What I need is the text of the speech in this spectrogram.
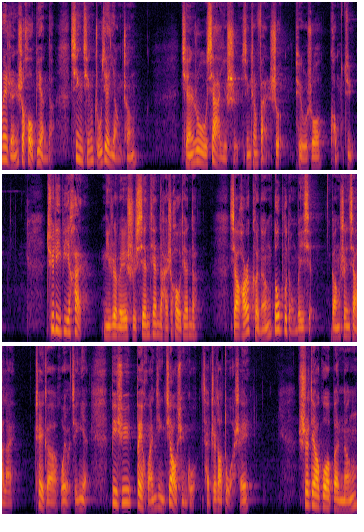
为人是后变的，性情逐渐养成，潜入下意识形成反射。譬如说恐惧。趋利避害，你认为是先天的还是后天的？小孩可能都不懂危险，刚生下来，这个我有经验，必须被环境教训过才知道躲谁。失掉过本能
